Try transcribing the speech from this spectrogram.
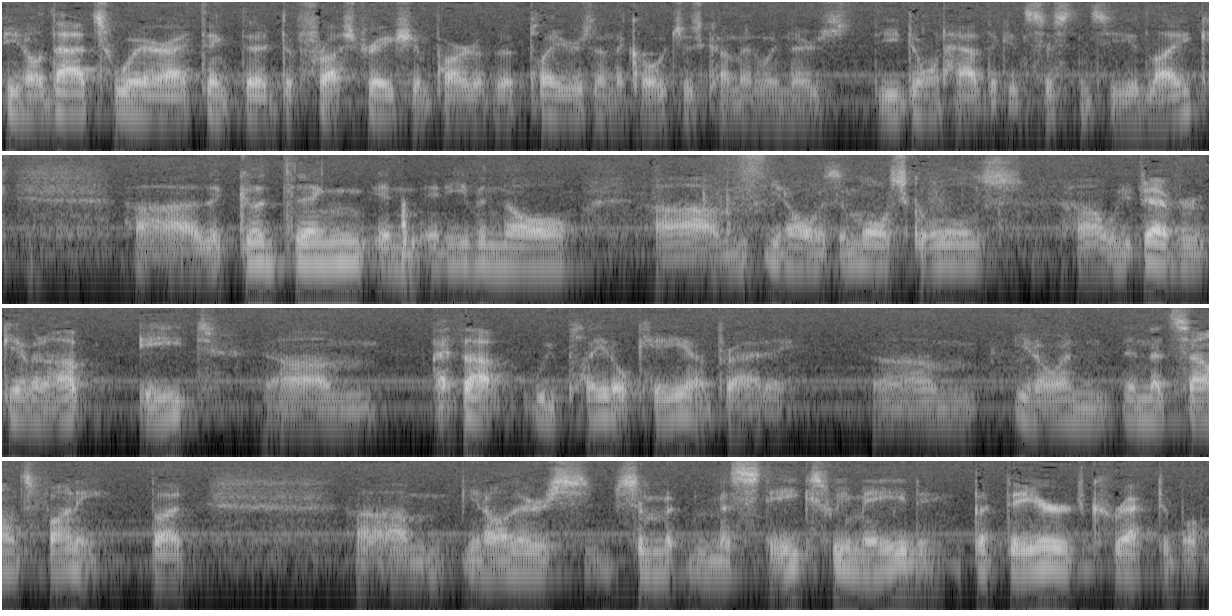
you know that's where I think the, the frustration part of the players and the coaches come in when there's you don't have the consistency you'd like. Uh, the good thing, and, and even though um, you know it was the most goals uh, we've ever given up, eight, um, I thought we played okay on Friday. Um, you know, and, and that sounds funny, but um, you know, there's some mistakes we made, but they are correctable.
